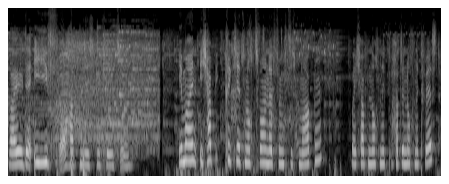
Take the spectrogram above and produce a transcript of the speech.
Weil der Eve hat mich gekillt so. Ich meine, ich hab, krieg jetzt noch 250 Marken. Weil ich hab noch ne, hatte noch eine Quest.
